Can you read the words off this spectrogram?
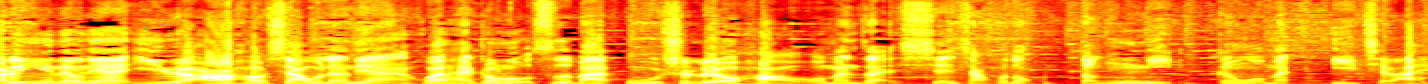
二零一六年一月二号下午两点，淮海中路四百五十六号，我们在线下活动等你，跟我们一起来。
